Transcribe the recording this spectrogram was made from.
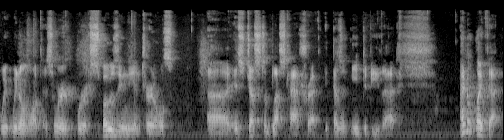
we, we don't want this. We're, we're exposing the internals. Uh, it's just a blessed hash ref. It doesn't need to be that. I don't like that.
